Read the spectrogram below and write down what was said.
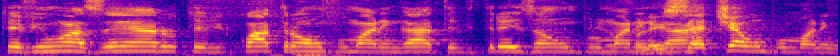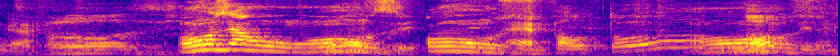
Teve 1x0, teve 4x1 pro Maringá, teve 3x1 pro Maringá. falei 7x1 pro Maringá. Você falou 11. 11x1, 11. 11. É, faltou 11, 9, né?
